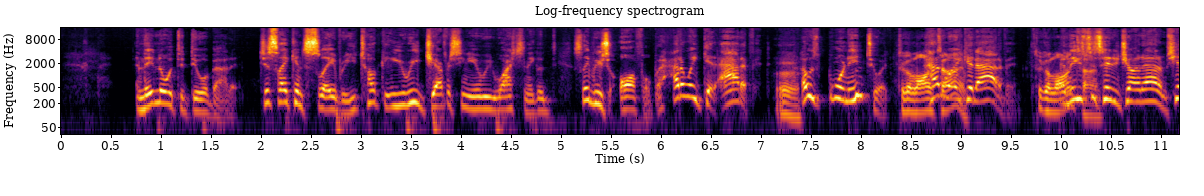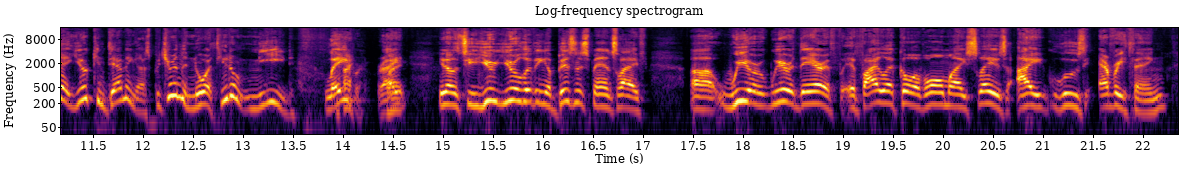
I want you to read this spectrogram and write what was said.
and they didn't know what to do about it. Just like in slavery, you talk, you read Jefferson, you read Washington, they go, slavery is awful, but how do I get out of it? Mm. I was born into it. Took a long how time. do I get out of it? Took a long time. And they used time. to say to John Adams, "Yeah, you're condemning us, but you're in the North. You don't need labor, right? right. You know, so you're you're living a businessman's life. Uh, we are we are there. If if I let go of all my slaves, I lose everything."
